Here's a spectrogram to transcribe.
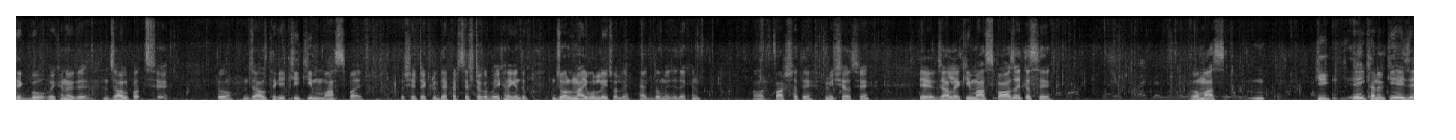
দেখব ওইখানে যে জাল পাচ্ছে। তো জাল থেকে কি কি মাছ পায় তো সেটা একটু দেখার চেষ্টা করব। এখানে কিন্তু জল নাই বললেই চলে একদম এই যে দেখেন আমার পার সাথে মিশে আছে। এ জালে কি মাছ পাওয়া যাইতেছে? ও মাছ কি এইখানের কি এই যে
